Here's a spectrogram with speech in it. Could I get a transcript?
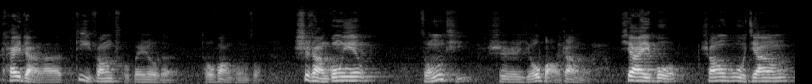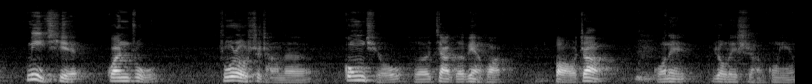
开展了地方储备肉的投放工作，市场供应总体是有保障的。下一步，商务部将密切关注猪肉市场的供求和价格变化，保障国内肉类市场供应。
